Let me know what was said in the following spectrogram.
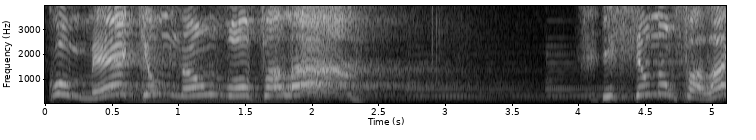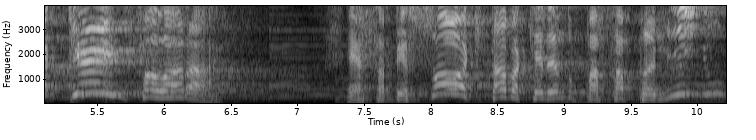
como é que eu não vou falar? E se eu não falar, quem falará? Essa pessoa que estava querendo passar paninho?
